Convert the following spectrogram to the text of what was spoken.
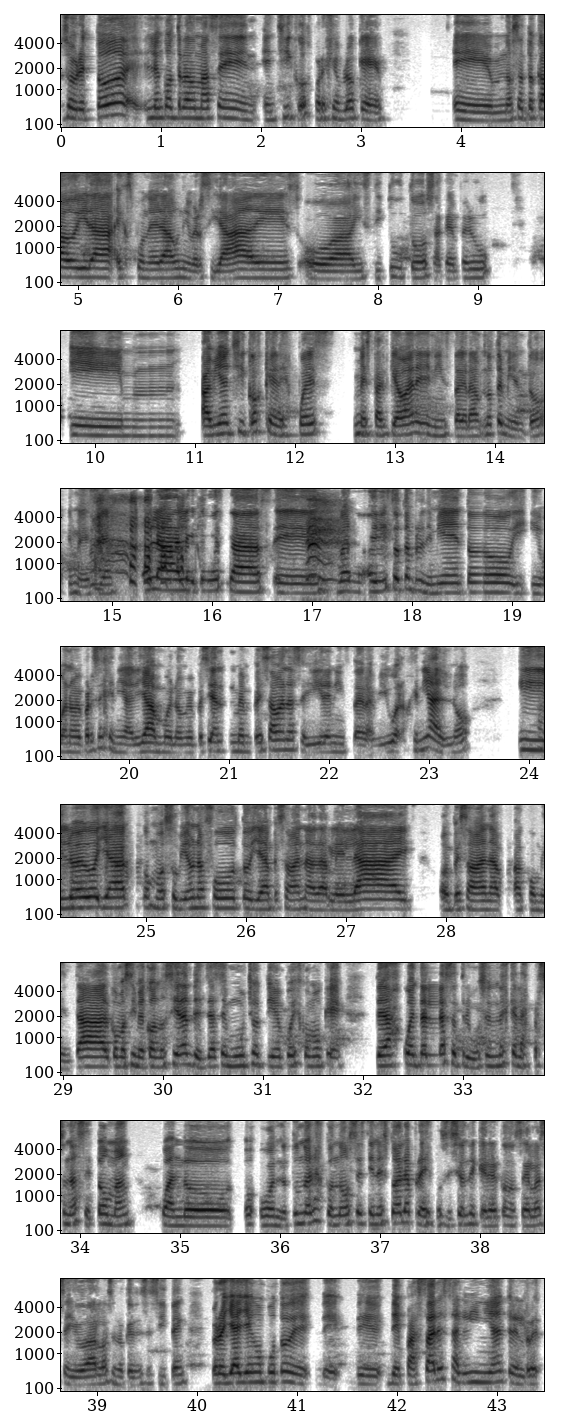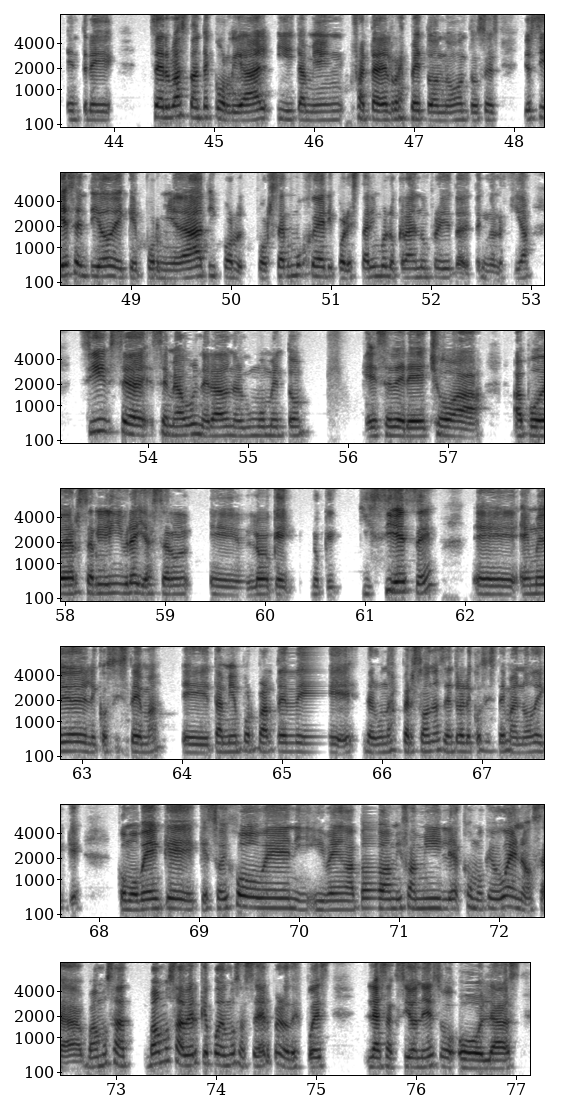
sobre todo lo he encontrado más en, en chicos, por ejemplo, que eh, nos ha tocado ir a exponer a universidades o a institutos acá en Perú y mm, habían chicos que después me stalkeaban en Instagram, no te miento, y me decían, hola Ale, ¿cómo estás? Eh, bueno, he visto tu emprendimiento y, bueno, me parece genial. Ya, bueno, me, me empezaban a seguir en Instagram y bueno, genial, ¿no? Y luego ya como subía una foto, ya empezaban a darle like o empezaban a, a, comentar, como si me conocieran desde hace mucho tiempo. Y es como que te das cuenta de las atribuciones que las personas se toman cuando, cuando tú no las conoces, tienes toda la predisposición de querer conocerlas y ayudarlas en lo que necesiten, pero ya llega un punto de, de, de, pasar esa línea entre, el, entre ser bastante cordial y también faltar el respeto, ¿no? Entonces, yo sí he sentido de que por mi edad y por, por ser mujer y por estar involucrada en un proyecto de tecnología, sí se, se me ha vulnerado en algún momento ese derecho a, a poder ser libre y hacer eh, lo, que, lo que quisiese eh, en medio del ecosistema, eh, también por parte de, de, algunas personas dentro del ecosistema, ¿no? De que como ven que, que soy joven y, ven a toda mi familia, como que bueno, o sea, vamos a, vamos a ver qué podemos hacer, pero después las acciones o, las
